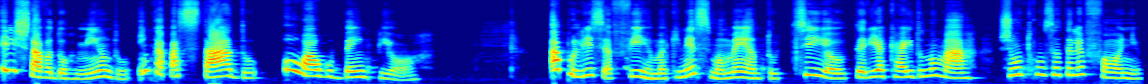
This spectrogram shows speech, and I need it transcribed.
ele estava dormindo, incapacitado ou algo bem pior? A polícia afirma que nesse momento Tio teria caído no mar junto com seu telefone.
